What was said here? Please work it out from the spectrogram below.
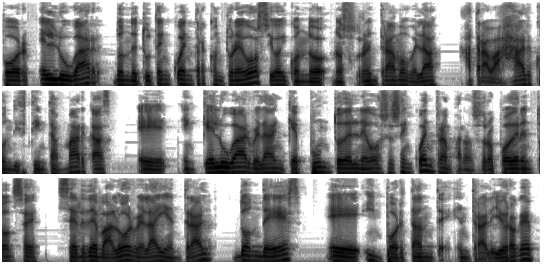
por el lugar donde tú te encuentras con tu negocio y cuando nosotros entramos, ¿verdad? A trabajar con distintas marcas, eh, en qué lugar, ¿verdad? En qué punto del negocio se encuentran para nosotros poder entonces ser de valor, ¿verdad? Y entrar donde es eh, importante entrar. Y yo creo que eso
